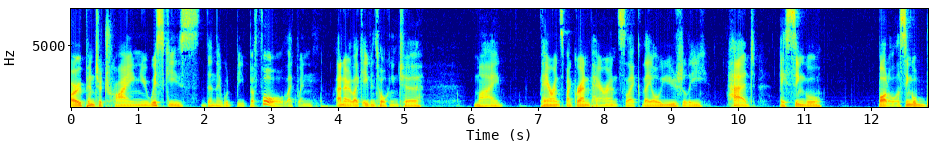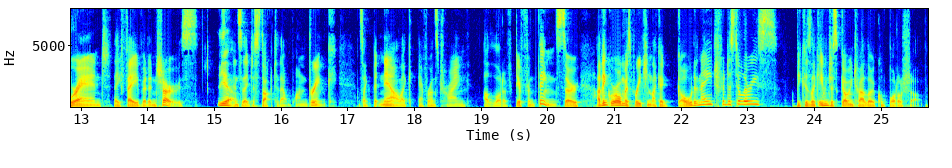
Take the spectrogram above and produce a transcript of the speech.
open to trying new whiskies than they would be before. Like when i know like even talking to my parents, my grandparents, like they all usually had a single bottle, a single brand they favored and chose. Yeah, And so they just stuck to that one drink. It's like, but now like everyone's trying a lot of different things. So I think we're almost reaching like a golden age for distilleries because like even just going to our local bottle shop,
